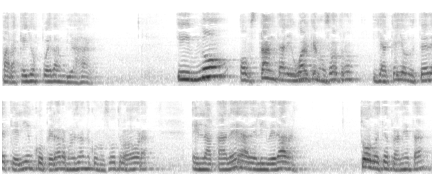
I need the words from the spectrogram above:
para que ellos puedan viajar. Y no obstante, al igual que nosotros y aquellos de ustedes que querían cooperar amorosamente con nosotros ahora, en la tarea de liberar todo este planeta,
